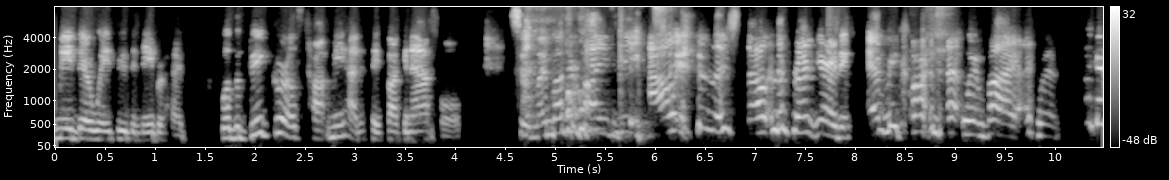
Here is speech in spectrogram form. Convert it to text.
made their way through the neighborhood. Well, the big girls taught me how to say fucking asshole. So my mother oh, finds me out in the out in the front yard, and every car that went by, I went fucking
